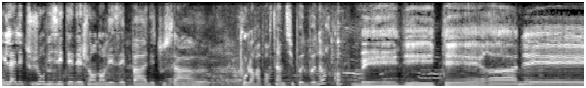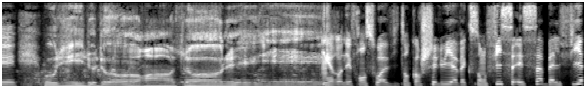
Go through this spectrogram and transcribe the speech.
Il allait toujours visiter des gens dans les EHPAD et tout ça pour leur apporter un petit peu de bonheur, quoi. Méditerranée, aux îles d'or Et René François vit encore chez lui avec son fils et sa belle-fille.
